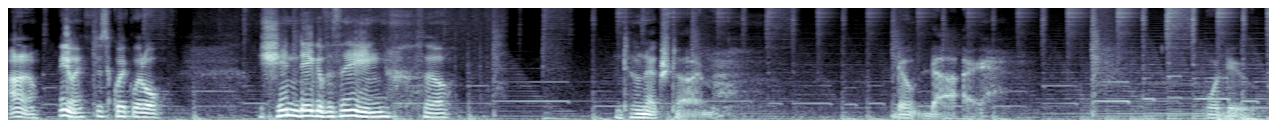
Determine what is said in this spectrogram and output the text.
I don't know. Anyway, just a quick little shindig of a thing. So until next time, don't die or do.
